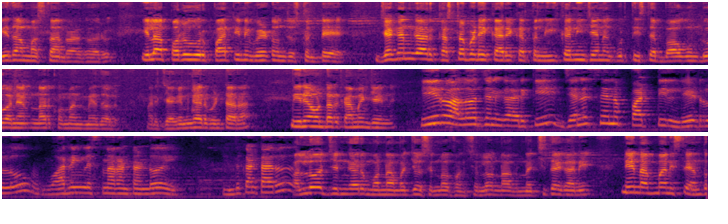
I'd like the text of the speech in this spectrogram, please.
బీదా మస్తాన్ రావు గారు ఇలా పలువురు పార్టీని వేయటం చూస్తుంటే జగన్ గారు కష్టపడే కార్యకర్తలను ఇక్కడి నుంచైనా గుర్తిస్తే బాగుండు అని అంటున్నారు కొంతమంది మేధావులు. మరి జగన్ గారు వింటారా? మీరేమంటారు? కామెంట్ చేయండి. హీరో అల్లు అర్జున్ గారికి జనసేన పార్టీ లీడర్లు వార్నింగ్లు ఇస్తున్నారంటండోయ్. ఎందుకంటారు? అల్లు అర్జున్ గారు మొన్న మధ్య సినిమా ఫంక్షన్లో నాకు నచ్చితే కానీ నేను అభిమానిస్తే ఎంత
